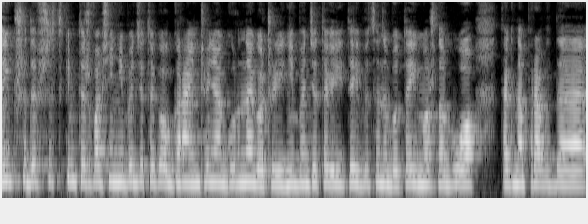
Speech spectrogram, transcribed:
i przede wszystkim też właśnie nie będzie tego ograniczenia górnego, czyli nie będzie tej, tej wyceny, bo tej można było tak naprawdę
